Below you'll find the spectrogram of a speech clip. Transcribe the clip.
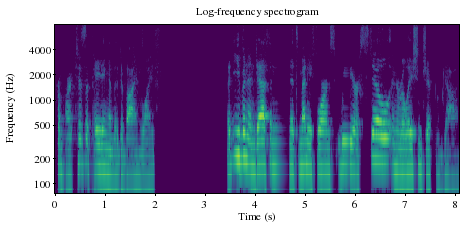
from participating in the divine life. That even in death in its many forms, we are still in relationship with God.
